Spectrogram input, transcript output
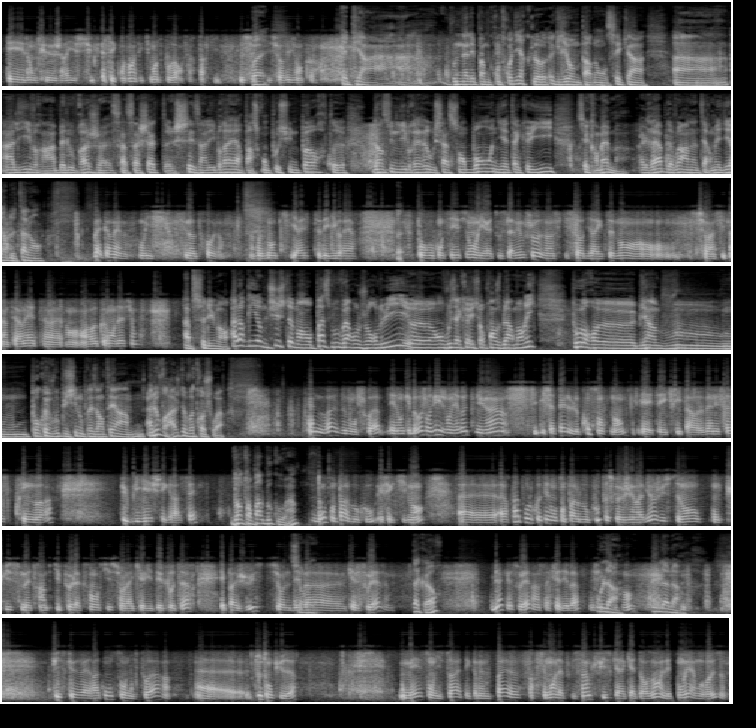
Et donc euh, j'arrive, je suis assez content effectivement de pouvoir en faire partie de ceux Ouais. qui survivent encore. Et puis, un- un- vous n'allez pas me contredire, Cla- Guillaume, pardon, c'est qu'un un, un livre, un bel ouvrage, ça s'achète chez un libraire parce qu'on pousse une porte euh, dans une librairie où ça sent bon, on y est accueilli. C'est quand même agréable d'avoir un intermédiaire de talent. Bah quand même, oui, c'est notre rôle. Heureusement qu'il reste des libraires pour vous conseiller. Sinon, on lirait tous la même chose, hein, ce qui sort directement en- sur un site internet euh, en, en recommandation. Absolument. Alors Guillaume, justement, on passe vous voir aujourd'hui. euh, on vous accueille sur France Bleu Armorique pour euh, bien vous pour que vous puissiez nous présenter un, un ouvrage de votre choix. Un ouvrage de mon choix. Et donc eh ben, aujourd'hui, j'en ai retenu un. Il s'appelle Le consentement. Il a été écrit par Vanessa Springora, publié chez Grasset. Dont on parle beaucoup, hein. dont on parle beaucoup, effectivement. Euh, alors pas pour le côté dont on parle beaucoup, parce que j'aimerais bien justement qu'on puisse mettre un petit peu l'accent aussi sur la qualité de l'auteur, et pas juste sur le Sur débat euh, qu'elle soulève. D'accord. Bien qu'elle soulève un sacré débat, Oula. là. puisqu'elle raconte son histoire euh, tout en pudeur. Mais son histoire était quand même pas forcément la plus simple, puisqu'à 14 ans, elle est tombée amoureuse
